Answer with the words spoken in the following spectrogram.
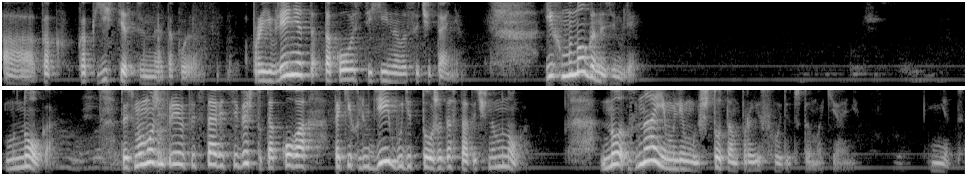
а, как, как естественное такое проявление такого стихийного сочетания. Их много на Земле? Много. То есть мы можем представить себе, что такого, таких людей будет тоже достаточно много. Но знаем ли мы, что там происходит в том океане? Нет.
